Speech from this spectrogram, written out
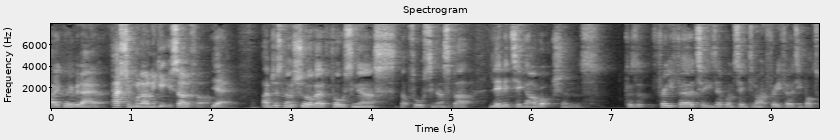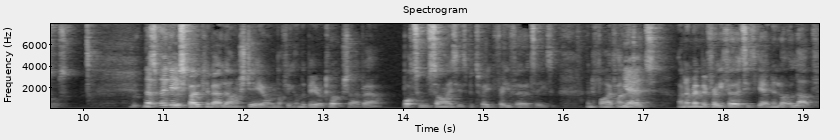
I agree with that. Passion will only get you so far. Yeah, I'm just not sure about forcing us, not forcing us, but limiting our options because at 330s, everyone seemed to like 330 bottles. We, No, they we were spoken about last year on I think on the beer o'clock show about bottle sizes between 330s and 500s, Yeah. and I remember 330s getting a lot of love.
